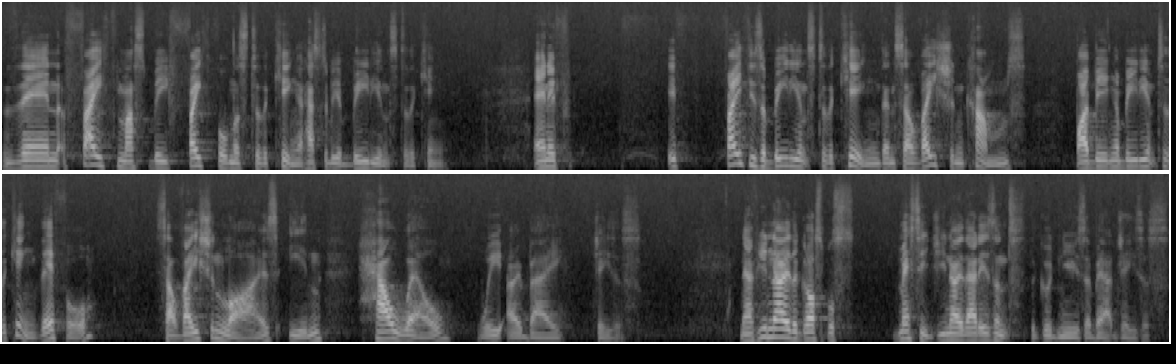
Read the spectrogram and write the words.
then faith must be faithfulness to the king. It has to be obedience to the king. And if, if faith is obedience to the king, then salvation comes by being obedient to the king. Therefore, salvation lies in how well we obey Jesus. Now, if you know the gospel message, you know that isn't the good news about Jesus.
